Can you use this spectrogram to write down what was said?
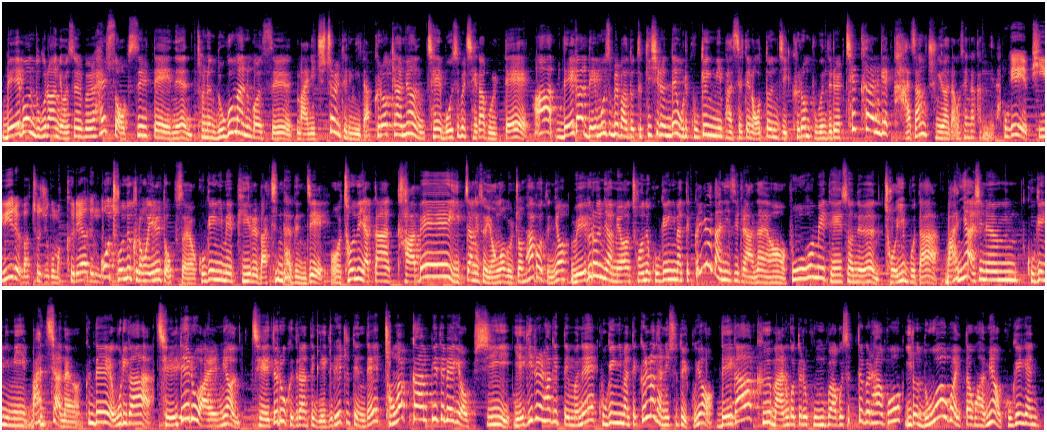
매번 누구랑 연습을 할 수 없을 때에는 저는 녹음하는 것을 많이 추천을 드립니다. 그렇게 하면 제 모습을 제가 볼 때, 아, 내가 내 모습을 봐도 듣기 싫은데 우리 고객님이 봤을 때는 어떤지 그런 부분들을 체크하는 게 가장 중요하다고 생각합니다. 고객의 비위를 맞춰주고 막 그래야 된다. 어, 저는 그런 거 1도 없어요. 고객님의 비위를 맞춘다든지, 어, 저는 약간 갑의 입장에서 영업을 좀 하거든요. 왜 그러냐면, 저는 고객님한테 끌려다니지를 않아요. 보험에 대해서는 저희보다 많이 아시는 고객님이 많지 않아요. 근데 우리가 제대로 알면 제대로 그들한테 얘기를 해줄 텐데, 정확한 피드백이 없이 얘기를 하기 때문에 고객님한테 끌려다닐 수도 있고요. 내가 그 많은 것들을 공부하고 습득을 하고 이런 노하우가 있다고 하면 고객한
